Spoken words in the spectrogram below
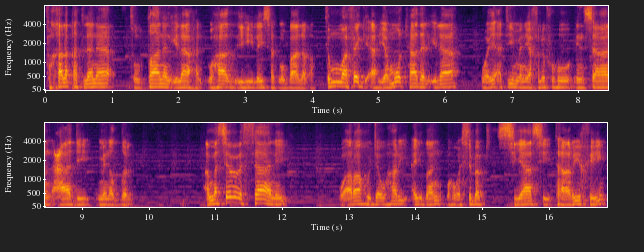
فخلقت لنا سلطانا إلها وهذه ليست مبالغة. ثم فجأة يموت هذا الإله ويأتي من يخلفه إنسان عادي من الظل. أما السبب الثاني وأراه جوهري أيضا وهو سبب سياسي تاريخي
